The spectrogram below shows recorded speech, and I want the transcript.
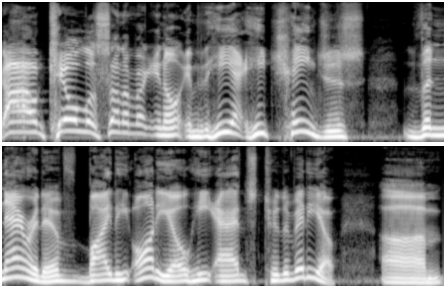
I'll kill the son of a, you know, and he he changes the narrative by the audio he adds to the video. Um,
